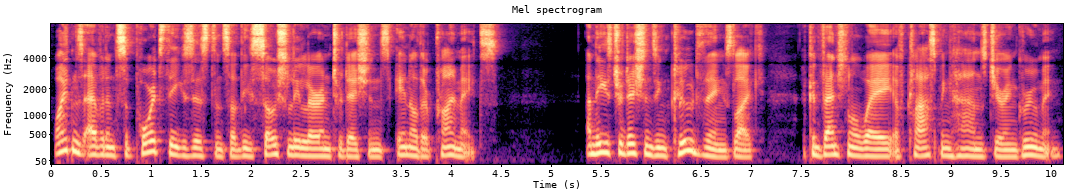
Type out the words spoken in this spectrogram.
Whiten's evidence supports the existence of these socially learned traditions in other primates. And these traditions include things like a conventional way of clasping hands during grooming,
